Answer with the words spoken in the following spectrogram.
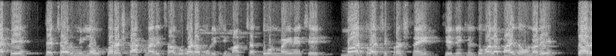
ऍप आहे. त्याच्यावर मी लवकरच टाकणार आहे चालू घडामोडीची मागच्या दोन महिन्याचे महत्त्वाचे प्रश्न आहे. ते देखील तुम्हाला फायदा होणार आहे. तर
